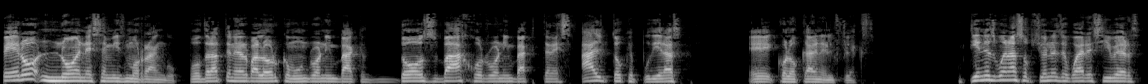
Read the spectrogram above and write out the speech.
pero no en ese mismo rango. Podrá tener valor como un running back 2 bajo, running back 3 alto que pudieras eh, colocar en el flex. Tienes buenas opciones de wide receivers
